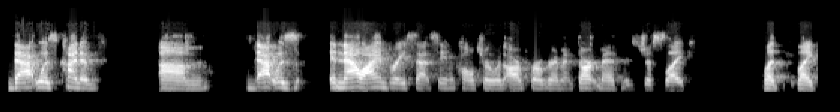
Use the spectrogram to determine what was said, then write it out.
that was kind of, um, that was, and now I embrace that same culture with our program at Dartmouth. Is just like, let like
